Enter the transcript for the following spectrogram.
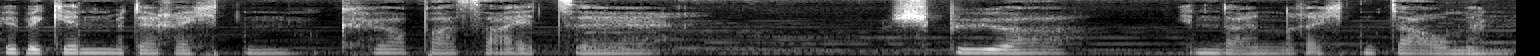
Wir beginnen mit der rechten Körperseite. Spür in deinen rechten Daumen,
